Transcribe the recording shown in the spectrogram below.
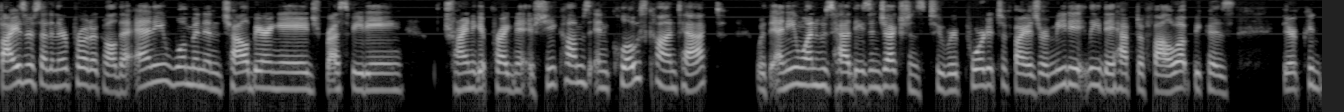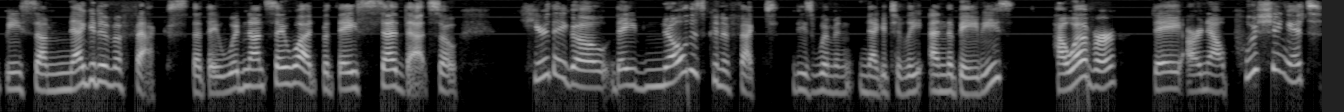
Pfizer said in their protocol that any woman in childbearing age, breastfeeding, trying to get pregnant, if she comes in close contact with anyone who's had these injections, to report it to Pfizer immediately. They have to follow up because there could be some negative effects that they would not say what, but they said that. So here they go. They know this can affect these women negatively and the babies. However, they are now pushing it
